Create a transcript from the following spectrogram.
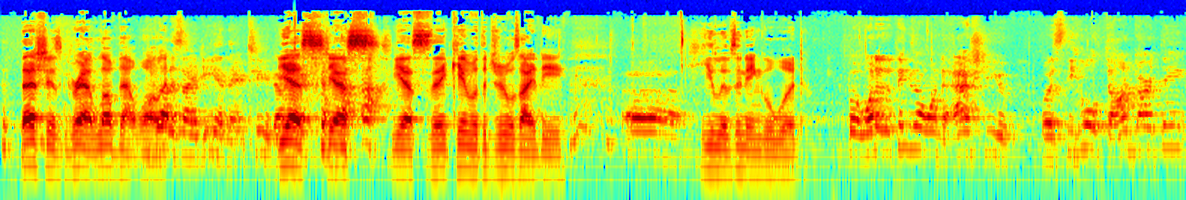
That's just great. I love that You got wallet. his ID in there too. Yes, yes, yes. The came with the Jules ID. Uh, He lives in Inglewood. but one of the things I wanted to ask you was the whole Dawnguard thing.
